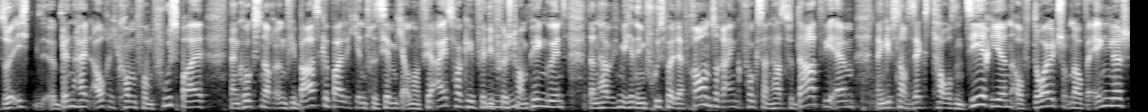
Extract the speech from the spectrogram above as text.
So, ich bin halt auch, ich komme vom Fußball, dann guckst du noch irgendwie Basketball, ich interessiere mich auch noch für Eishockey, für die Mhm. Fischtown Penguins, dann habe ich mich in den Fußball der Frauen so reingefuchst, dann hast du Dart-WM, dann gibt's noch 6000 Serien auf Deutsch und auf Englisch,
